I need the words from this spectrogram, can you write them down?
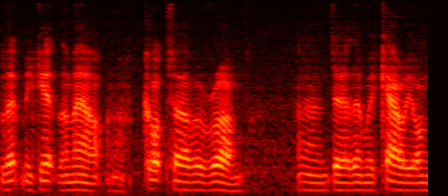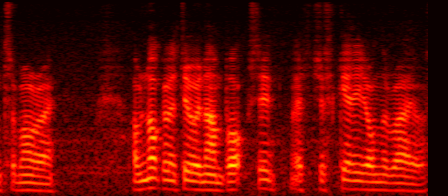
let me get them out. I've got to have a run and uh, then we carry on tomorrow. I'm not going to do an unboxing let's just get it on the rails.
